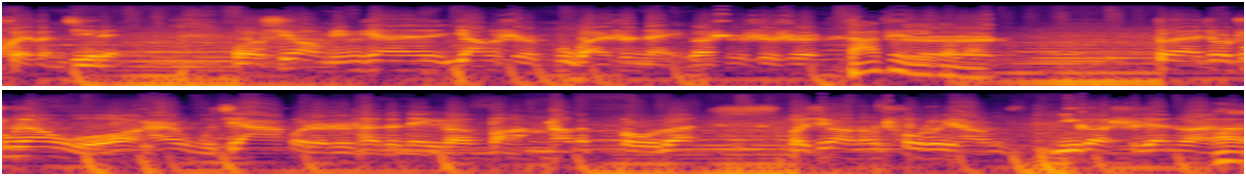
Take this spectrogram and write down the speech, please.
会很激烈。我希望明天央视不管是哪个是是是，答出一个吧。对，就是中央五还是五加，或者是他的那个网上的客户端，我希望能抽出一场一个时间段。啊，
